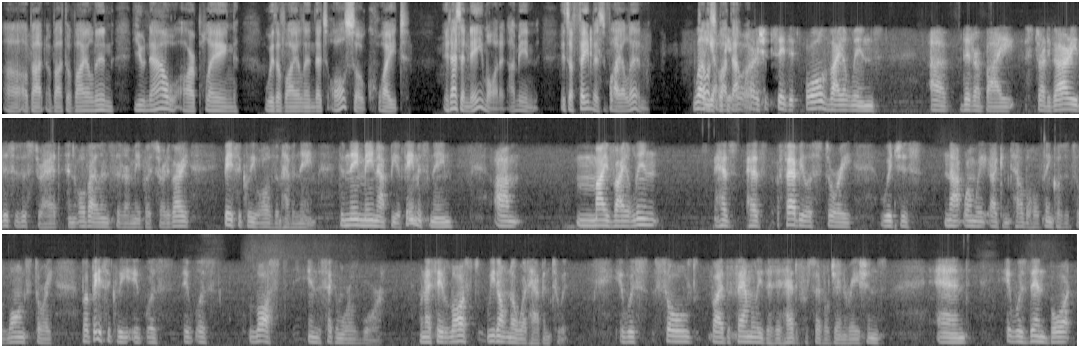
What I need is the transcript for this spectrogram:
uh, about about the violin. You now are playing with a violin that's also quite. It has a name on it. I mean, it's a famous violin. Well, Tell yeah, okay. that Well, one. I should say that all violins uh, that are by Stradivari, this is a Strad, and all violins that are made by Stradivari, basically all of them have a name. The name may not be a famous name. Um, my violin has has a fabulous story, which is not one way I can tell the whole thing because it's a long story. But basically, it was it was lost in the Second World War. When I say lost, we don't know what happened to it. It was sold by the family that it had for several generations, and it was then bought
